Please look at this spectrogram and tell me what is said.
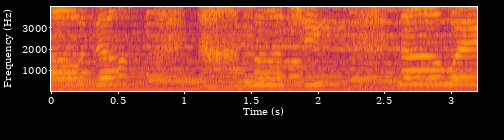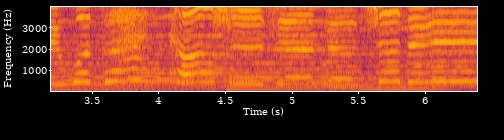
靠得那么近，那为我对抗世界的决定，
